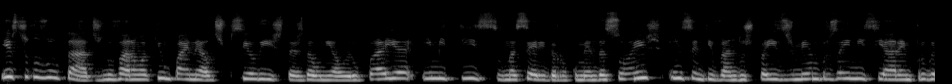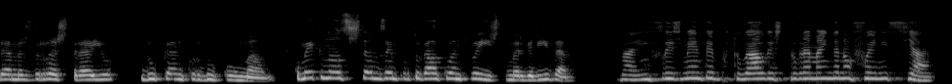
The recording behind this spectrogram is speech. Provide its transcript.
Estes resultados levaram a que um painel de especialistas da União Europeia emitisse uma série de recomendações, incentivando os países membros a iniciarem programas de rastreio do cancro do pulmão. Como é que nós estamos em Portugal quanto a isto, Margarida? Bem, infelizmente em Portugal este programa ainda não foi iniciado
